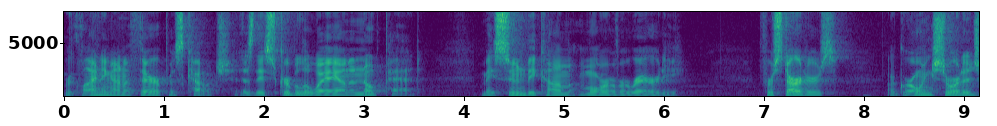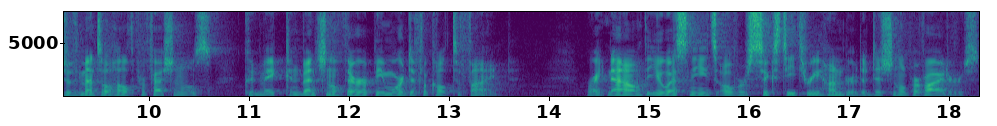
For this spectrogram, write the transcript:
Reclining on a therapist's couch as they scribble away on a notepad may soon become more of a rarity. For starters, a growing shortage of mental health professionals could make conventional therapy more difficult to find. Right now, the U.S. needs over 6,300 additional providers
